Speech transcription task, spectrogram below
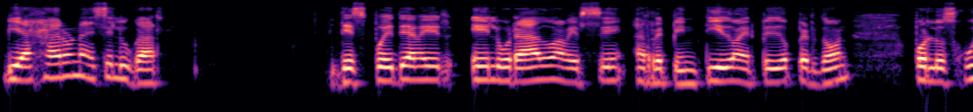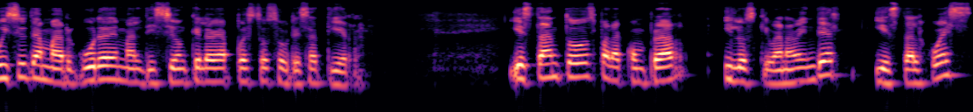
viajaron a ese lugar después de haber él orado, haberse arrepentido, haber pedido perdón por los juicios de amargura, de maldición que le había puesto sobre esa tierra. Y están todos para comprar y los que van a vender. Y está el juez,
